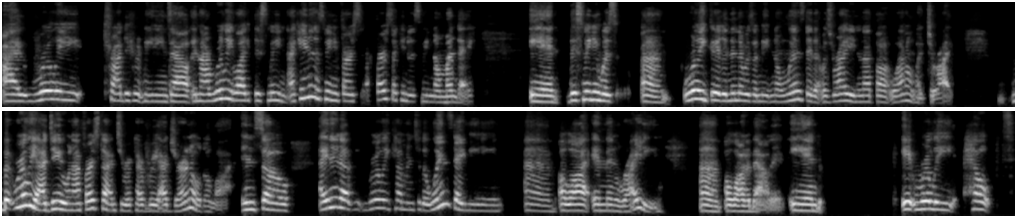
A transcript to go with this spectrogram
I really tried different meetings out and I really liked this meeting. I came to this meeting first. First, I came to this meeting on Monday and this meeting was um, really good. And then there was a meeting on Wednesday that was writing and I thought, well, I don't like to write. But really, I do. When I first got into recovery, I journaled a lot. And so I ended up really coming to the Wednesday meeting um, a lot and then writing um, a lot about it. And it really helped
